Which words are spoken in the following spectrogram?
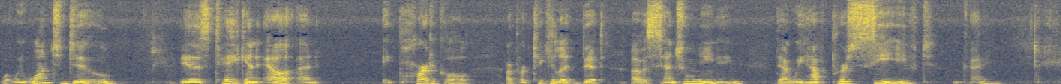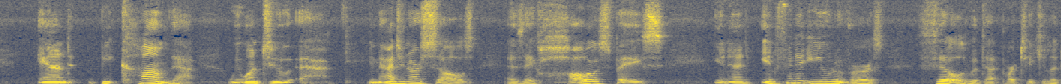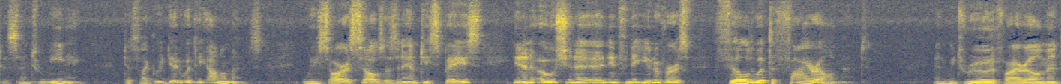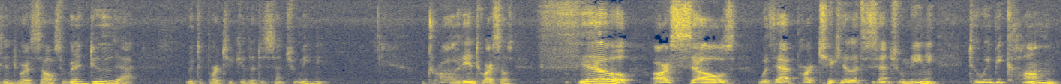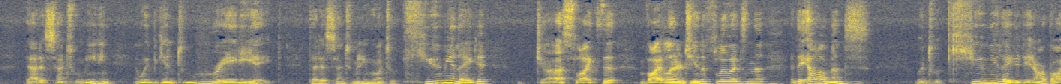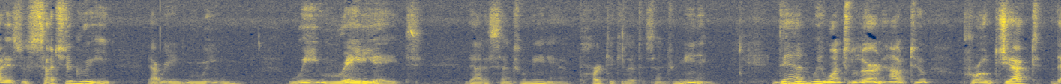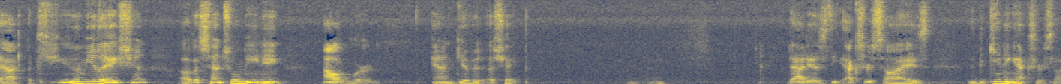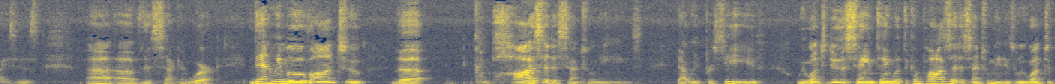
what we want to do is take an, an a particle, a particulate bit of essential meaning that we have perceived, okay, and become that. We want to uh, imagine ourselves as a hollow space in an infinite universe filled with that particulate essential meaning, just like we did with the elements. We saw ourselves as an empty space in an ocean, an infinite universe filled with the fire element. And we drew the fire element into ourselves. So we're going to do that with the particulate essential meaning. Draw it into ourselves. Fill ourselves with that particulate essential meaning till we become that essential meaning and we begin to radiate that essential meaning. We want to accumulate it just like the vital energy and the fluids and the, and the elements. We want to accumulate it in our bodies to such a degree that we, we we radiate that essential meaning, a particulate essential meaning. Then we want to learn how to project that accumulation of essential meaning outward and give it a shape. Okay. That is the exercise, the beginning exercises uh, of this second work. Then we move on to the composite essential meanings that we perceive, we want to do the same thing with the composite essential meanings. We want to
